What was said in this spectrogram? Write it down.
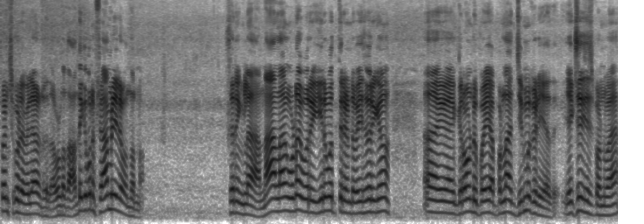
ஃப்ரெண்ட்ஸ் கூட விளையாடுறது அவ்வளோதான் அதுக்கப்புறம் ஃபேமிலியில் வந்துடணும். சரிங்களா? நான்லாம் கூட ஒரு இருபத்தி ரெண்டு வயசு வரைக்கும் கிரவுண்டுக்கு போய் அப்போல்லாம் ஜிம்மு கிடையாது. எக்ஸசைஸ் பண்ணுவேன்.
